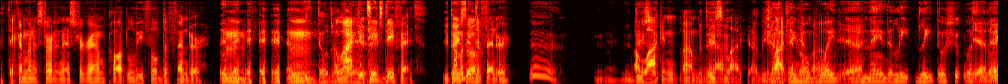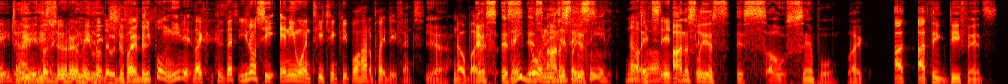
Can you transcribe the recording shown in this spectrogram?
I think I'm going to start an Instagram called Lethal Defender. Mm. Lethal I like I could teach defense. You think I'm a so? good defender. Yeah. You're I'm locking. Um, You're yeah, I decent. lock, I'll be You trying to locking take him old up. boy yeah. named the le- lethal shoot. What's yeah, his name? le- You trying to lethal say shooter, you- lethal, lethal def- But people need it, like, because that's you don't see anyone teaching people how to play defense. Yeah. Nobody. And it's, it's They it's doing it, they just honestly ain't it's, seeing it. no, That's it's it's honestly it's it's so simple. Like I I think defense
